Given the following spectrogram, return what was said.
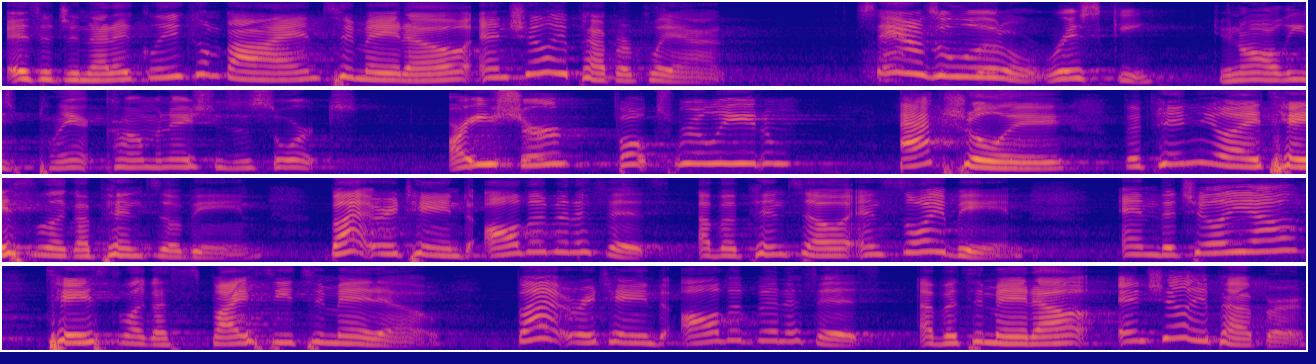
is a genetically combined tomato and chili pepper plant. Sounds a little risky, doing all these plant combinations of sorts. Are you sure folks really eat them? Actually, the Pinoy tastes like a pinto bean, but retained all the benefits of a pinto and soybean. And the chilio tastes like a spicy tomato, but retained all the benefits of a tomato and chili pepper.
